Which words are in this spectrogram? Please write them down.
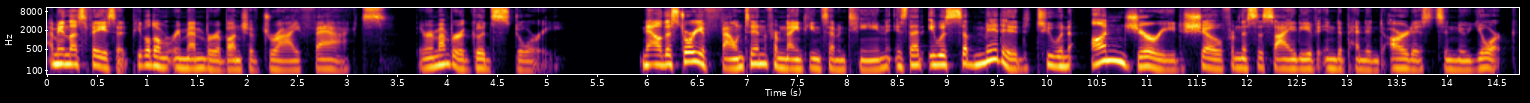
I mean, let's face it, people don't remember a bunch of dry facts, they remember a good story. Now, the story of Fountain from 1917 is that it was submitted to an unjuried show from the Society of Independent Artists in New York.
